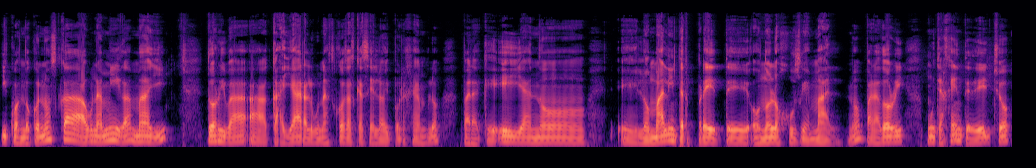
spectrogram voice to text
y cuando conozca a una amiga, Maggie, Dory va a callar algunas cosas que hace Lloyd, por ejemplo, para que ella no eh, lo malinterprete o no lo juzgue mal, ¿no? Para Dory, mucha gente, de hecho,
